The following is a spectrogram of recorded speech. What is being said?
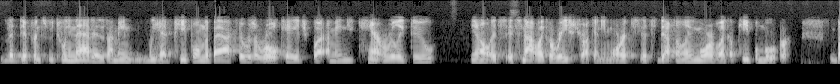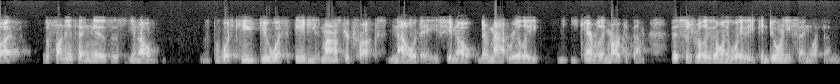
the difference between that is, I mean, we had people in the back. There was a roll cage, but I mean, you can't really do, you know, it's it's not like a race truck anymore. It's it's definitely more of like a people mover. But the funny thing is, is you know, what can you do with 80s monster trucks nowadays? You know, they're not really, you can't really market them. This is really the only way that you can do anything with them.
